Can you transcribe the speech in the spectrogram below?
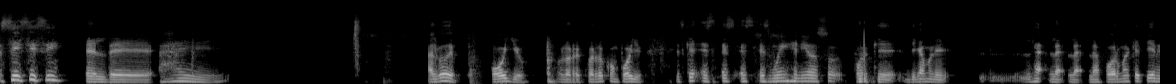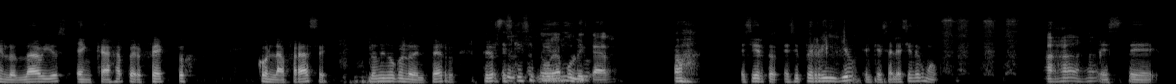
Sí, sí, sí. El de. Ay. Algo de pollo. O lo recuerdo con pollo. Es que es, es- es- es muy ingenioso porque, digámosle, la, la- la- forma que tienen los labios encaja perfecto con la frase. Lo mismo con lo del perro. Pero Este es que ese lo voy a perrillo- publicar. Ah, es cierto, ese perrillo, el que sale haciendo como. Ajá, ajá. este,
